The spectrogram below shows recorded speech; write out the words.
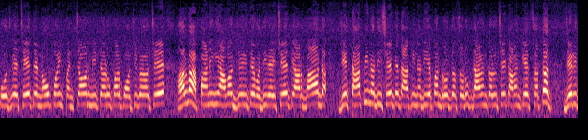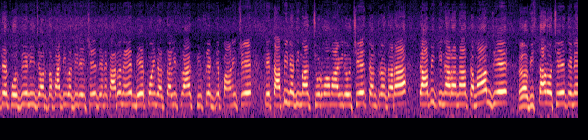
કોઝવે છે તે નવ મીટર ઉપર પહોંચી ગયો છે. હાલમાં પાણીની આવક જે રીતે વધી રહી છે, ત્યારબાદ જે તાપી નદી છે તે તાપી નદીએ પણ રુદ્ર સ્વરૂપ ધારણ કર્યું છે, કારણ કે સતત જે રીતે કોઝવેની જળ સપાટી વધી રહી છે, જેને કારણે બે પોઈન્ટ અડતાલીસ લાખ ક્યુસેક જે પાણી છે તે તાપી નદીમાં છોડવામાં આવી રહ્યું છે. તંત્ર દ્વારા તાપી કિનારાના તમામ જે વિસ્તારો છે તેને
